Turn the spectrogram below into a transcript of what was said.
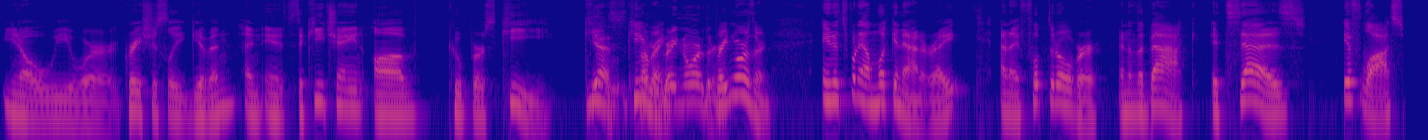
you know we were graciously given, and it's the keychain of Cooper's key. key Yes, from the Great Northern. Great Northern. And it's funny, I'm looking at it, right? And I flipped it over, and on the back, it says, if lost,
